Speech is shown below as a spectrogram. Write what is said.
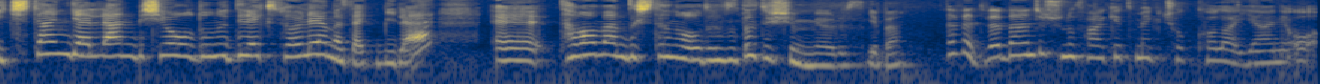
içten gelen bir şey olduğunu direkt söyleyemesek bile e, tamamen dıştan olduğunu da düşünmüyoruz gibi. Evet ve bence şunu fark etmek çok kolay. Yani o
